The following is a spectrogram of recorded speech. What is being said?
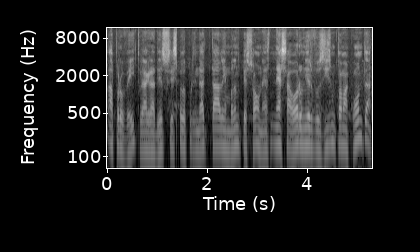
aproveito e agradeço vocês pela oportunidade de estar lembrando o pessoal, né? nessa hora o nervosismo toma conta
